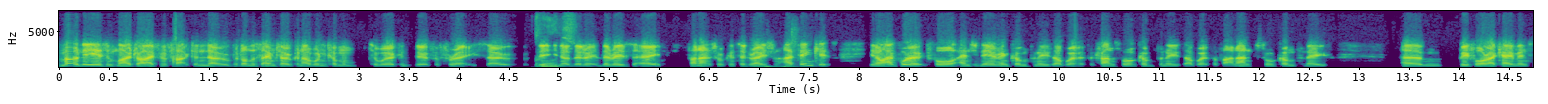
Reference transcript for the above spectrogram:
money isn't my driving factor, no. But on the same token, I wouldn't come to work and do it for free. So you know, there there is a financial consideration. I think it's you know, I've worked for engineering companies, I've worked for transport companies, I've worked for financial companies um, before I came into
